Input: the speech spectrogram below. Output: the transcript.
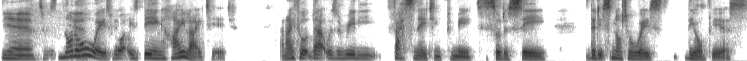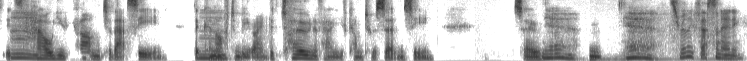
yeah. So it's not Yeah. always what is being highlighted. And I thought that was a really fascinating for me to sort of see that it's not always the obvious. It's Mm. how you come to that scene that can Mm. often be right, the tone of how you've come to a certain scene. So, Yeah. Mm. Yeah. It's really fascinating.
